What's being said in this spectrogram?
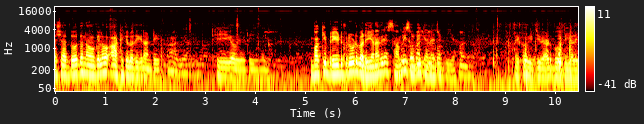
ਅੱਛਾ ਦੁੱਧ 9 ਕਿਲੋ 8 ਕਿਲੋ ਦੀ ਗਾਰੰਟੀ ਹਾਂਜੀ ਹਾਂਜੀ। ਠੀਕ ਆ ਵੀਰੇ ਠੀਕ ਆ ਜੀ। ਬਾਕੀ ਬਰੀਡ ਬਰੂਡ ਬੜੀ ਆ ਨਾ ਵੀਰੇ ਸਾਂਭੀ ਸੁੰਭੀ ਕਿੰਨੇ। ਚੰਗੀ ਆ। ਹਾਂਜੀ। ਵੀਰ ਜੀ ਵੈੜ ਬੋਦੀ ਵਾਲੀ।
